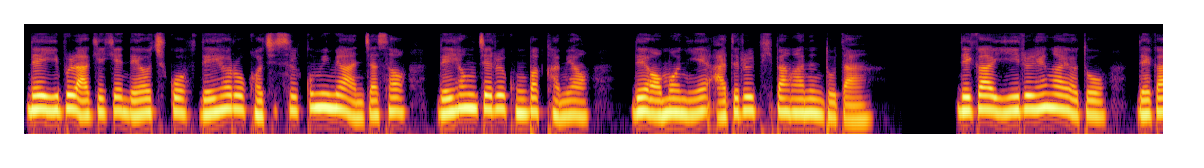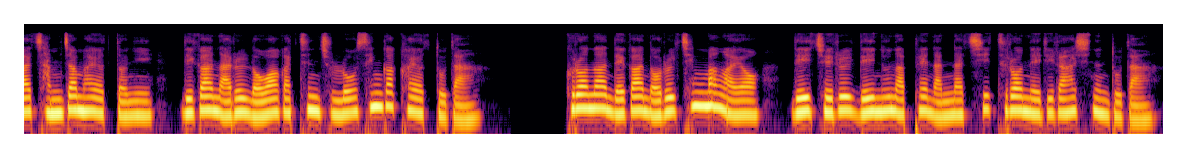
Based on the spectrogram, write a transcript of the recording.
내 입을 악에게 내어주고 내 혀로 거짓을 꾸미며 앉아서 내 형제를 공박하며 내 어머니의 아들을 비방하는도다. 내가 이 일을 행하여도 내가 잠잠하였더니 네가 나를 너와 같은 줄로 생각하였도다. 그러나 내가 너를 책망하여 내 죄를 내 눈앞에 낱낱이 드러내리라 하시는도다.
